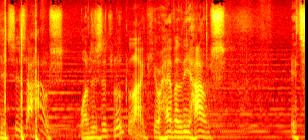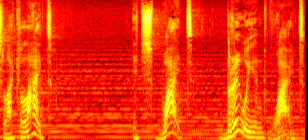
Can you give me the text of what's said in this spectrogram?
This is a house. What does it look like, your heavenly house? It's like light. It's white, brilliant white.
